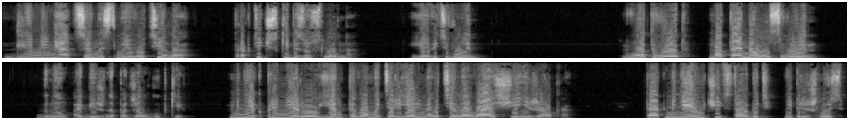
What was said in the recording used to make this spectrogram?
«Для меня ценность моего тела практически безусловна. Я ведь воин». «Вот-вот, мотай на ус, воин!» Гном обиженно поджал губки. «Мне, к примеру, ентого материального тела вообще не жалко. Так меня и учить, стало быть, не пришлось.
